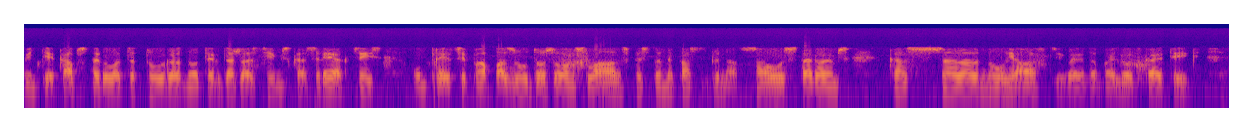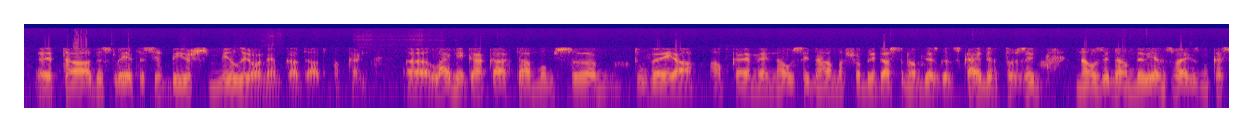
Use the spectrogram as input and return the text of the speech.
viņi tiek apstarota, tur notiek dažādas ķīmiskās reakcijas, un principā pazūd ozona slānis, pēc tam ir pastiprināts saules starojums, kas, eh, nu jā, dzīvē dabai ļoti kaitīgi. Eh, tādas lietas ir bijušas miljoniem gadu atpakaļ. Uh, laimīgā kārtā mums uh, tuvējā apkaimē nav zināma, šobrīd astronomi diezgan skaidri to zina, nav zināma neviena zvaigzne, kas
